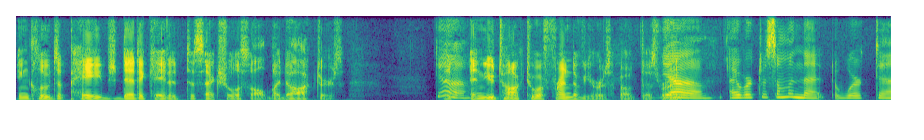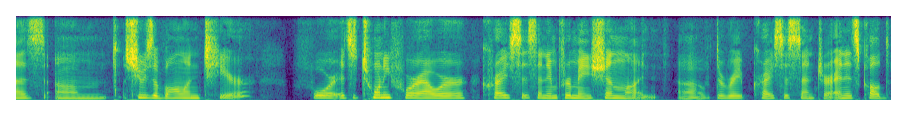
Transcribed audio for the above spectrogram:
includes a page dedicated to sexual assault by doctors. Yeah. And, and you talked to a friend of yours about this, right? Yeah, I worked with someone that worked as um, she was a volunteer for it's a 24 hour crisis and information line, uh, the Rape Crisis Center, and it's called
